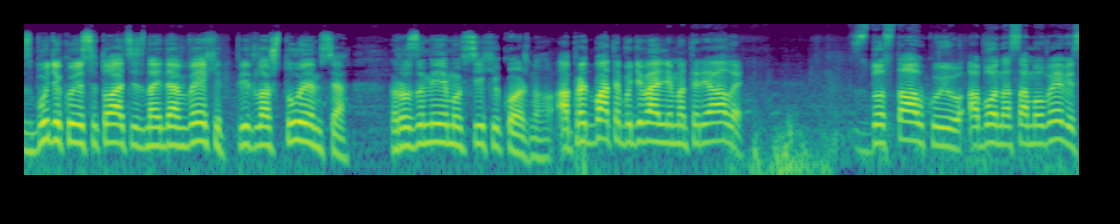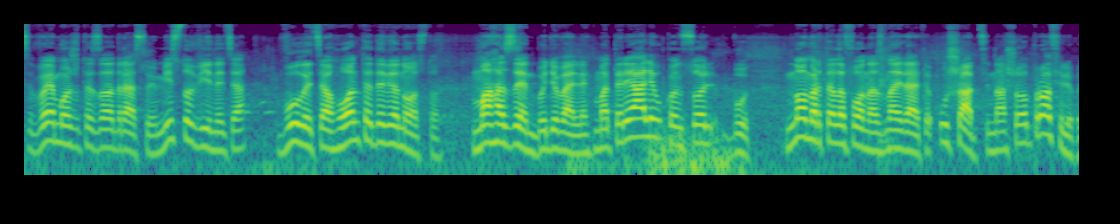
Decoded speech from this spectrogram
з будь-якої ситуації знайдемо вихід, підлаштуємося, розуміємо всіх і кожного. А придбати будівельні матеріали з доставкою або на самовивіз ви можете за адресою місто Вінниця, вулиця Гонти 90, магазин будівельних матеріалів, консоль Буд. Номер телефона знайдете у шапці нашого профілю,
